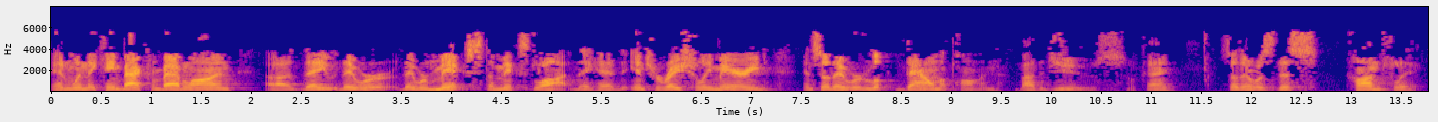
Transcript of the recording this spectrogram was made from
and when they came back from Babylon, uh, they they were they were mixed, a mixed lot. They had interracially married, and so they were looked down upon by the Jews. Okay, so there was this conflict.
